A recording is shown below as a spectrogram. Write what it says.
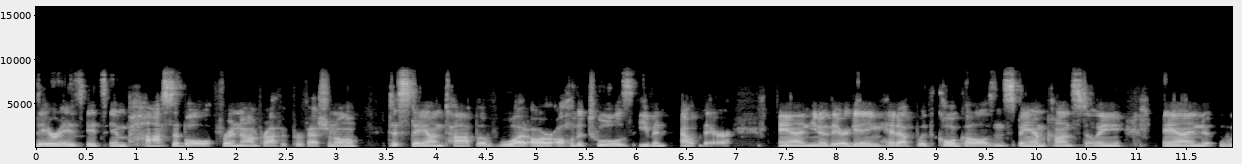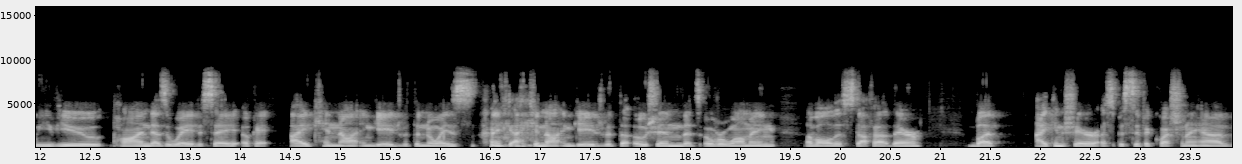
there is, it's impossible for a nonprofit professional to stay on top of what are all the tools even out there. And you know they're getting hit up with cold calls and spam constantly. And we view pond as a way to say okay i cannot engage with the noise. Like i cannot engage with the ocean that's overwhelming of all this stuff out there. But i can share a specific question i have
